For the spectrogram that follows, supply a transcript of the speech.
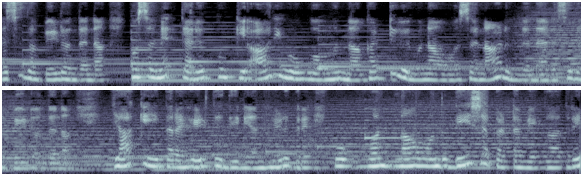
ರಸದ ಬೇಡೊಂದನ್ನ, ಹೊಸ ನೆತ್ತರೆ ಕುಕ್ಕಿ ಆರಿ ಹೋಗುವ ಮುನ್ನ ಕಟ್ಟಿವೆವು ನಾವು ಹೊಸ ನಾಡೊಂದನ್ನ ರಸದ ಬೇಡೊಂದನ್ನ. ಯಾಕೆ ಈ ತರ ಹೇಳ್ತಿದ್ದೀನಿ ಅಂತ ಹೇಳಿದ್ರೆ ನಾವು ಒಂದು ದೇಶ ಕಟ್ಟಬೇಕಾದ್ರೆ,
